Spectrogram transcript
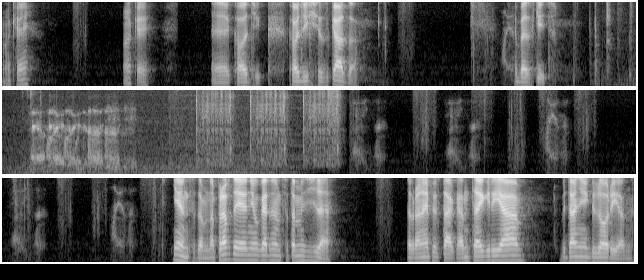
Okej. Okej. E, Kodzik. Kodzik się zgadza. Chyba jest git. Nie wiem co tam, naprawdę ja nie ogarnę co tam jest źle. Dobra, najpierw tak, Antegria, wydanie Glorian.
